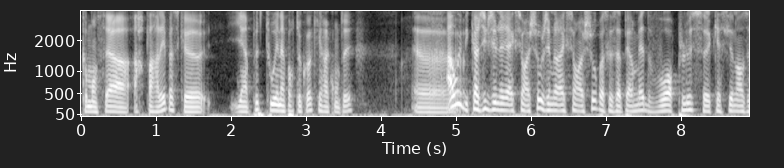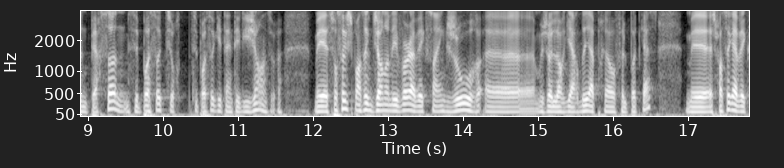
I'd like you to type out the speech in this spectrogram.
commencer à, reparler parce que il y a un peu de tout et n'importe quoi qui est raconté. Euh, Ah oui, mais quand je dis que j'aime les réactions à chaud, j'aime les réactions à chaud parce que ça permet de voir plus euh, qu'est-ce qu'il y a dans une personne. Mais c'est pas ça que tu c'est pas ça qui est intelligent. Mais c'est pour ça que je pensais que John Oliver avec 5 jours, euh, je vais le regarder après avoir fait le podcast. Mais je pensais qu'avec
